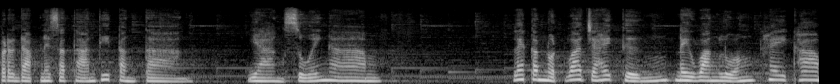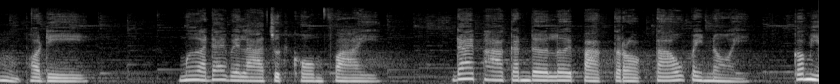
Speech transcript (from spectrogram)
ประดับในสถานที่ต่างๆ อย่างสวยงาม และกำหนดว่าจะให้ถึงในวังหลวงให้ค่ำพอดี เมื่อได้เวลาจุดโคมไฟ ได้พากันเดินเลยปากตรอกเต้าไปหน่อย ก็มี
